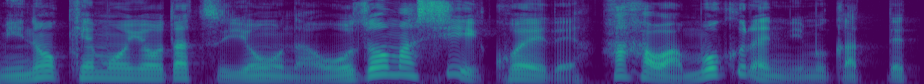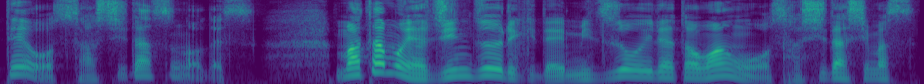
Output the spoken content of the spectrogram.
身の毛もよだつようなおぞましい声で母は木蓮に向かって手を差し出すのです。またもや神通力で水を入れた碗を差し出します。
